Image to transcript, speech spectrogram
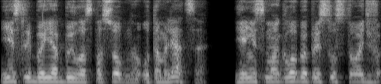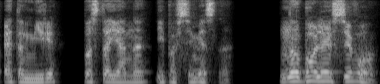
Если бы я была способна утомляться, я не смогло бы присутствовать в этом мире постоянно и повсеместно. Но более всего,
